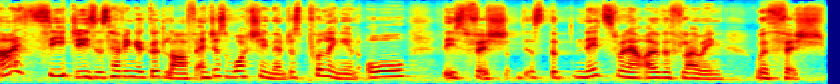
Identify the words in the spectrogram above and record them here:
I see Jesus having a good laugh and just watching them, just pulling in all these fish. The nets were now overflowing with fish.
